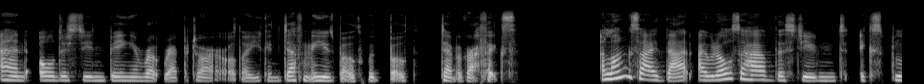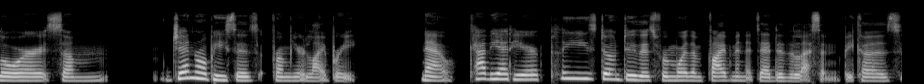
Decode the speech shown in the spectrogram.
and older students being in rote repertoire, although you can definitely use both with both demographics. Alongside that, I would also have the student explore some general pieces from your library. Now, caveat here please don't do this for more than five minutes of the lesson because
